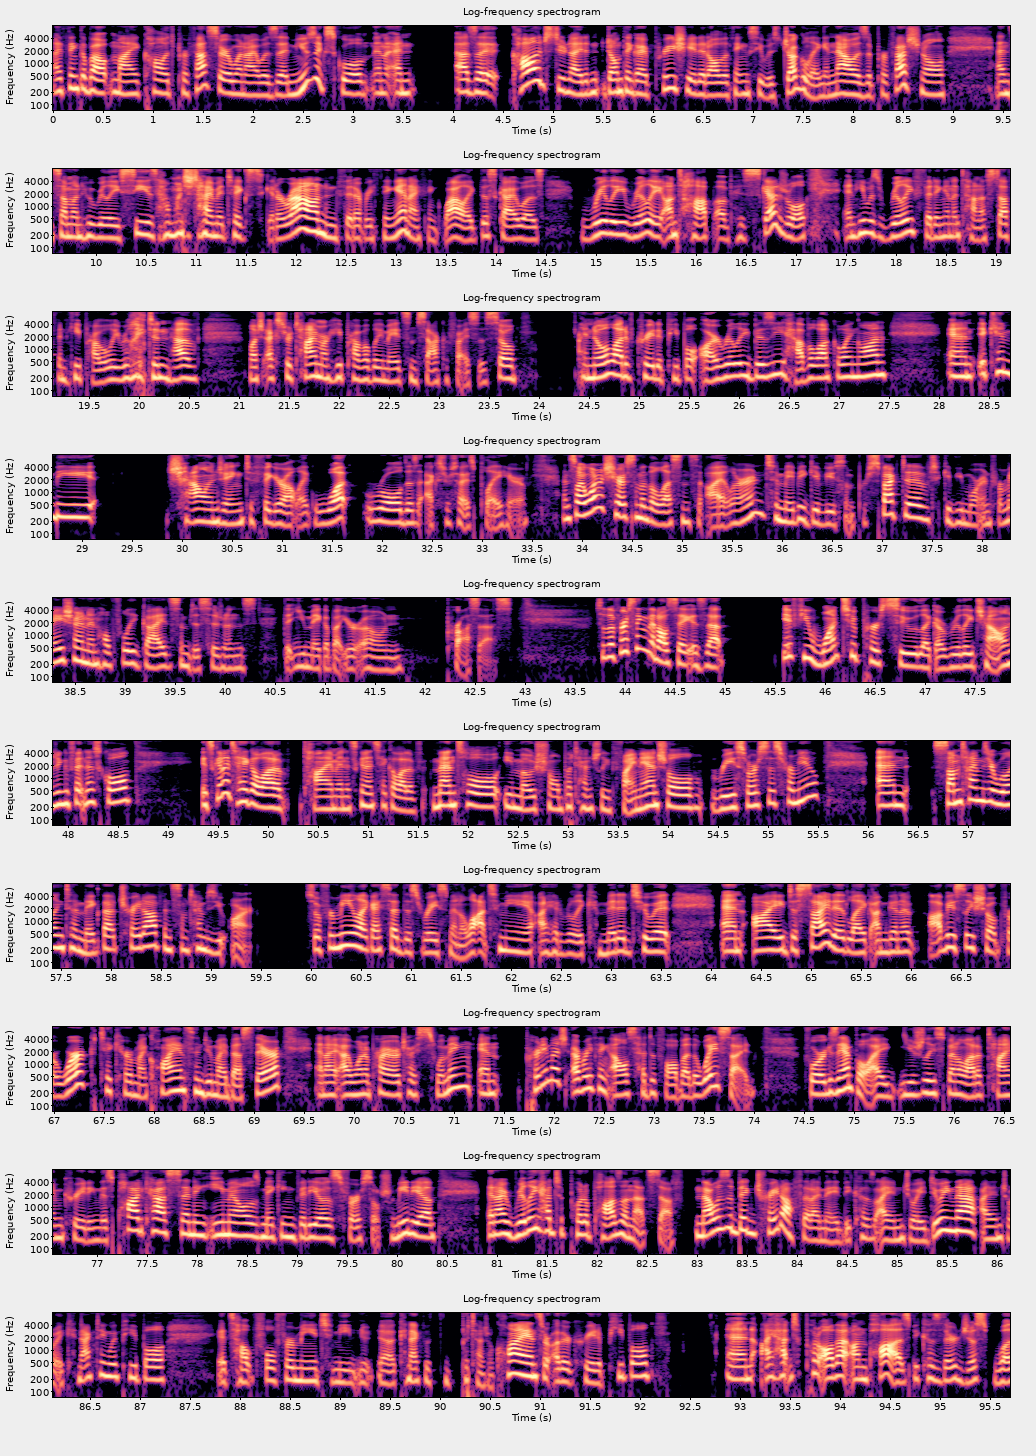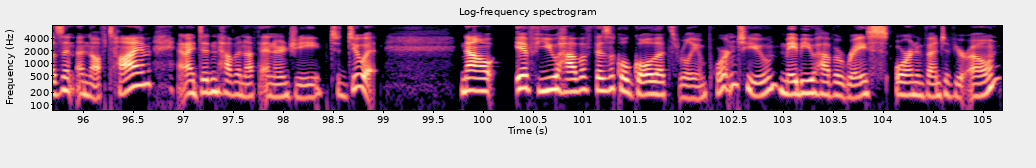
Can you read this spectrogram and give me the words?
I think about my college professor when I was at music school, and, and as a college student, I didn't don't think I appreciated all the things he was juggling. And now as a professional and someone who really sees how much time it takes to get around and fit everything in, I think, wow, like this guy was really, really on top of his schedule and he was really fitting in a ton of stuff and he probably really didn't have much extra time or he probably made some sacrifices. So I know a lot of creative people are really busy, have a lot going on, and it can be challenging to figure out like what role does exercise play here. And so I want to share some of the lessons that I learned to maybe give you some perspective, to give you more information and hopefully guide some decisions that you make about your own process. So the first thing that I'll say is that if you want to pursue like a really challenging fitness goal, it's going to take a lot of time and it's going to take a lot of mental, emotional, potentially financial resources from you. And sometimes you're willing to make that trade off and sometimes you aren't. So for me, like I said, this race meant a lot to me. I had really committed to it. And I decided, like, I'm going to obviously show up for work, take care of my clients, and do my best there. And I, I want to prioritize swimming. And pretty much everything else had to fall by the wayside. For example, I usually spent a lot of time creating this podcast, sending emails, making videos for social media, and I really had to put a pause on that stuff. And that was a big trade off that I made because I enjoy doing that. I enjoy connecting with people. It's helpful for me to meet, uh, connect with potential clients or other creative people. And I had to put all that on pause because there just wasn't enough time and I didn't have enough energy to do it. Now, if you have a physical goal that's really important to you, maybe you have a race or an event of your own,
